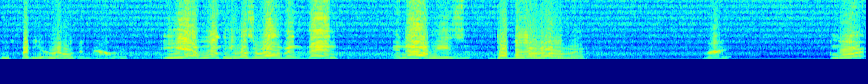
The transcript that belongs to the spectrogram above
He's pretty irrelevant now, right? Yeah, well, he was irrelevant then, and now he's double irrelevant. Right. More,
